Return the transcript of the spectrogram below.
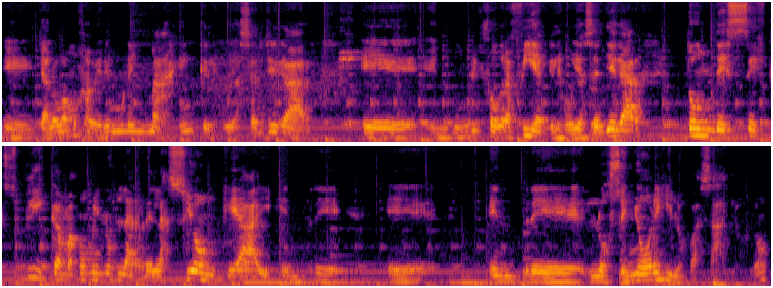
Eh, ya lo vamos a ver en una imagen que les voy a hacer llegar, eh, en una infografía que les voy a hacer llegar, donde se explica más o menos la relación que hay entre, eh, entre los señores y los vasallos. ¿no?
